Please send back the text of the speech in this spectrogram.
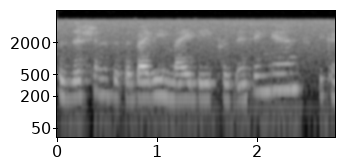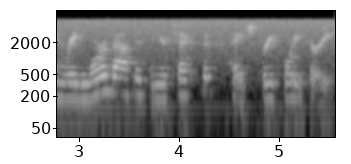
positions that the baby may be presenting in. You can read more about this in your textbooks, page 343.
